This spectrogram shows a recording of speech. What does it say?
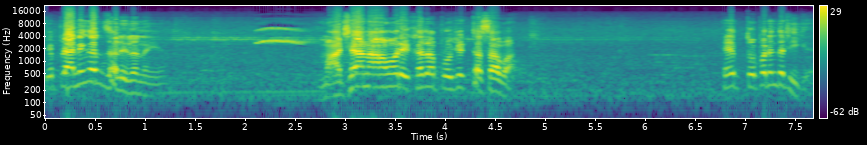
ते प्लॅनिंगच झालेलं नाही आहे माझ्या नावावर एखादा प्रोजेक्ट असावा हे तोपर्यंत ठीक आहे.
